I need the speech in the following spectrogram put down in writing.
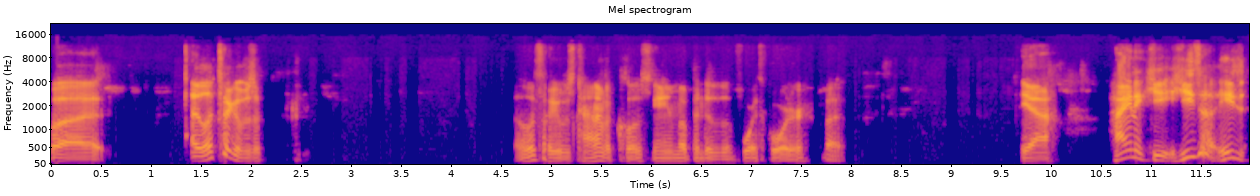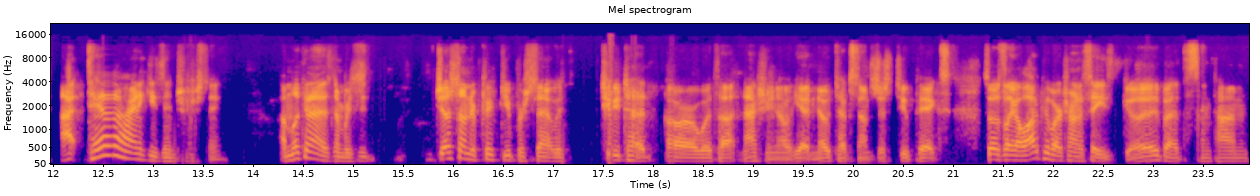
But it looked like it was a it looks like it was kind of a close game up into the fourth quarter, but yeah, Heineke, he's a he's I, Taylor Heineke's interesting. I'm looking at his numbers, he's just under fifty percent with two touch or with uh, actually no, he had no touchdowns, just two picks. So it's like a lot of people are trying to say he's good, but at the same time,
